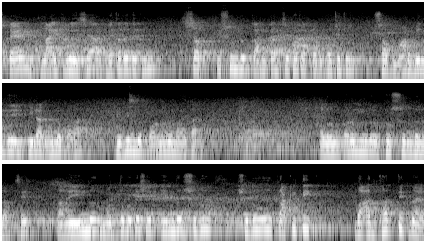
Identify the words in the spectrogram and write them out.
স্ট্যান্ড লাইট রয়েছে, আর ভেতরে দেখুন সব কি সুন্দর কারুকার্য কথা খচিত সব মার্বেল দিয়ে এই পিলারগুলো করা, বিভিন্ন বর্ণময় তার অলঙ্করণগুলো খুব সুন্দর লাগছে। তাহলে ইন্দোর মধ্যপ্রদেশের ইন্দোর শুধু শুধু প্রাকৃতিক বা আধ্যাত্মিক নয়,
